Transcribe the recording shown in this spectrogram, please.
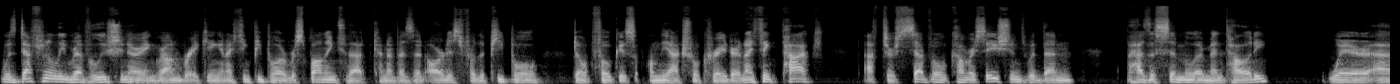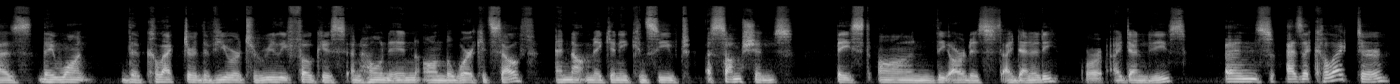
was definitely revolutionary and groundbreaking. And I think people are responding to that kind of as an artist for the people, don't focus on the actual creator. And I think Pak, after several conversations with them, has a similar mentality, whereas they want the collector, the viewer to really focus and hone in on the work itself and not make any conceived assumptions based on the artist's identity or identities. And as a collector,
